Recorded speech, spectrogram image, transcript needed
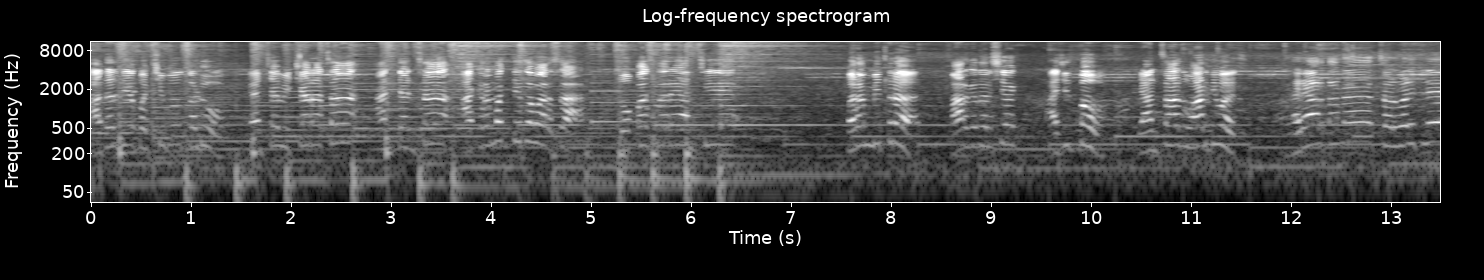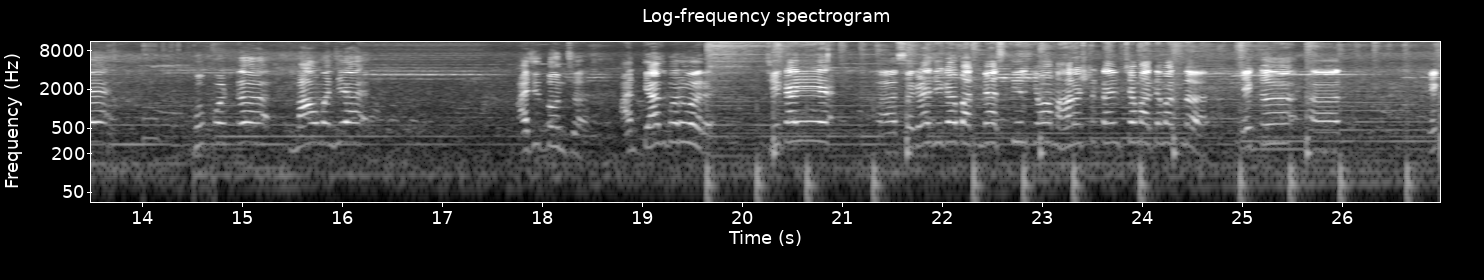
आदरणीय बच्चूभाऊ कडू यांच्या विचाराचा आणि त्यांचा आक्रमकतेचा वारसा जोपासणारे आमचे परममित्र मार्गदर्शक अजित भाऊ यांचा आज वाढदिवस. खऱ्या अर्थानं चळवळीतले खूप मोठं नाव म्हणजे अजित भाऊंचं. आणि त्याचबरोबर जे काही सगळ्या जे काही बातम्या असतील किंवा महाराष्ट्र टाइम्सच्या माध्यमातून एक एक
